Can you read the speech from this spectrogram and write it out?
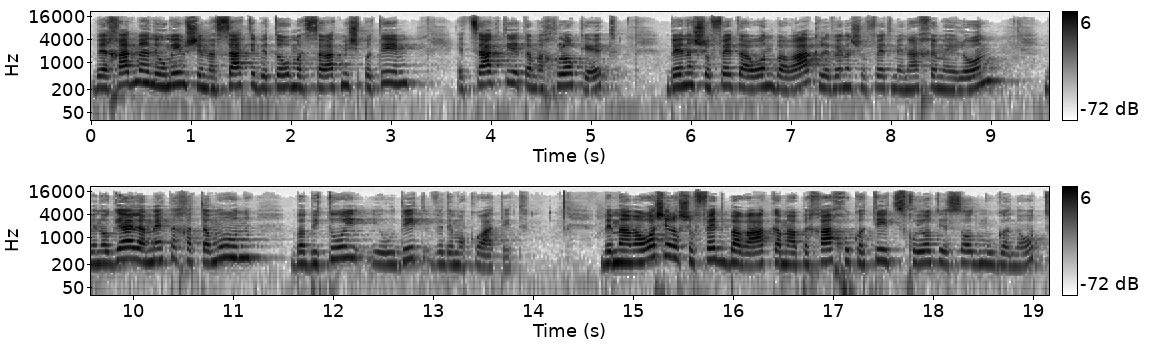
באחד מהנאומים שנשאתי בתור שרת משפטים, הצגתי את המחלוקת בין השופט אהרן ברק לבין השופט מנחם אילון, בנוגע למתח הטמון בביטוי יהודית ודמוקרטית. במאמרו של השופט ברק, המהפכה החוקתית זכויות יסוד מוגנות,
